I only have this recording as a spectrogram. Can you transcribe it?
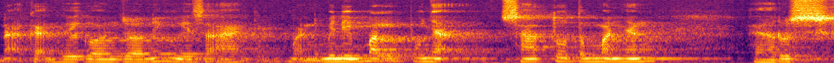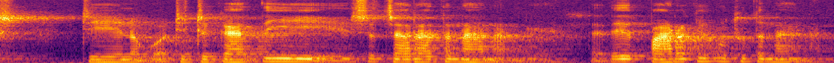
Nak gak duwe kanca niku wis akeh. Minimal punya satu teman yang harus di napa didekati secara tenanan. Jadi para ki kudu tenanan.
